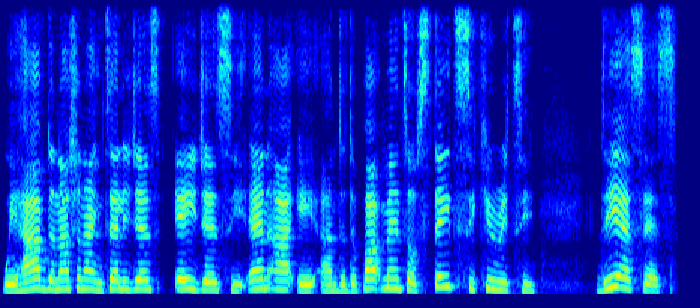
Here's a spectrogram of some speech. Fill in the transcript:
We have the National Intelligence Agency NIA and the Department of State Security DSS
